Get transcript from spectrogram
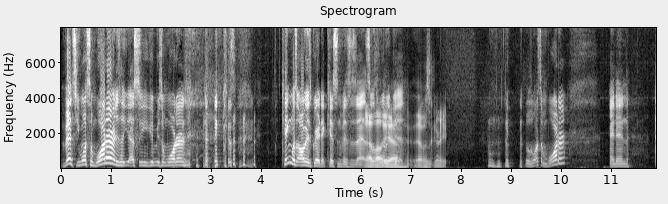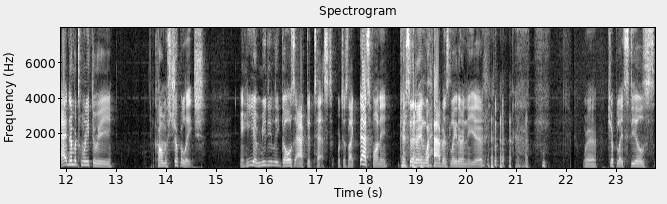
Vince, you want some water? And he's like, yes, can you give me some water? King was always great at kissing Vince's ass. So it was Hello, really yeah, good. that was great. Was want some water? And then at number 23 comes Triple H. And he immediately goes after Test, which is like, that's funny, considering what happens later in the year. Where Triple H steals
